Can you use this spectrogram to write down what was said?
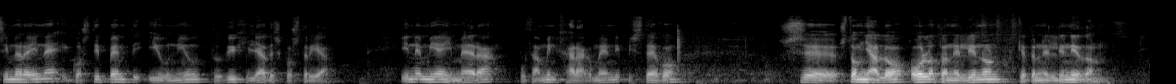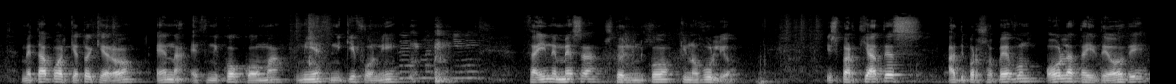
Σήμερα είναι 25 Ιουνίου του 2023. Είναι μια ημέρα που θα μείνει χαραγμένη, πιστεύω, στο μυαλό όλων των Ελλήνων και των Ελληνίδων. Μετά από αρκετό καιρό, ένα εθνικό κόμμα, μια εθνική φωνή, θα είναι μέσα στο ελληνικό κοινοβούλιο. Οι Σπαρτιάτες αντιπροσωπεύουν όλα τα ιδεώδη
